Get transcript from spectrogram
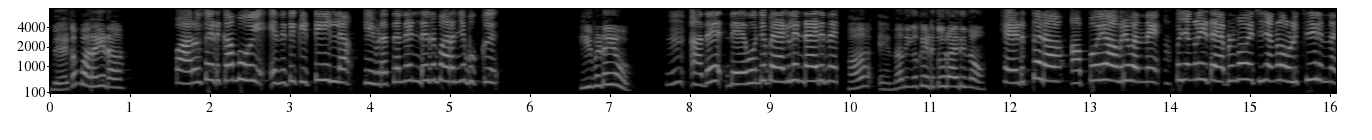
വേഗം പറയടാ. പാറൂസ് എടുക്കാൻ പോയി. എന്നിട്ട് കിട്ടിയില്ല. ഇവിടെ തന്നെ ഉണ്ടെന്ന് പറഞ്ഞു ബുക്ക്. ഇവിടെയോ? അതെ ദേവുന്റെ ബാഗിലുണ്ടായിരുന്നേ ആ എന്നാ നിങ്ങൾക്ക് എടുത്തുകൂടായിരുന്നോ? എടുത്തടാ. അപ്പോയാ അവർ വന്നേ. അപ്പൊ ഞങ്ങൾ ഈ ടേബിൾ വെച്ച് ഞങ്ങൾ ഒളിച്ചിരുന്ന്.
